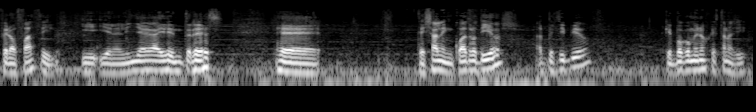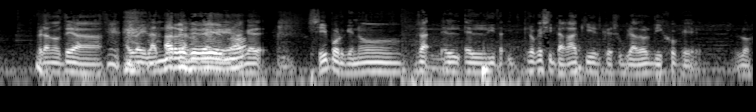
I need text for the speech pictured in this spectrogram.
Pero fácil. Y, y en el Ninja Gaiden 3 eh, te salen cuatro tíos al principio que poco menos que están así. Esperándote a, bailando. A que- sí, porque no. O sea, el, el creo que es Itagaki, el que su creador, dijo que los,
